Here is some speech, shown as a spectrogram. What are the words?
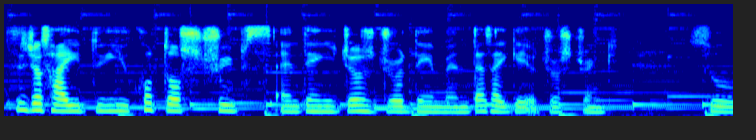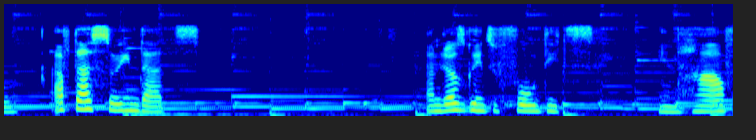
This is just how you do you cut off strips and then you just draw them and that's how you get your drawstring. So after sewing that i'm just going to fold it in half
